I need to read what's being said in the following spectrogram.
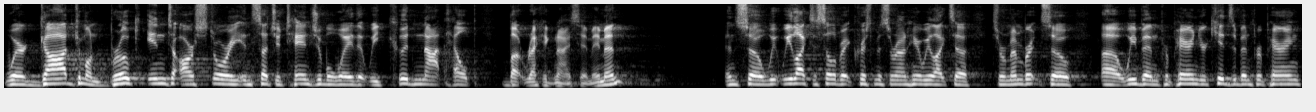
where God, come on, broke into our story in such a tangible way that we could not help but recognize Him. Amen? And so we, we like to celebrate Christmas around here. We like to, to remember it. So uh, we've been preparing, your kids have been preparing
